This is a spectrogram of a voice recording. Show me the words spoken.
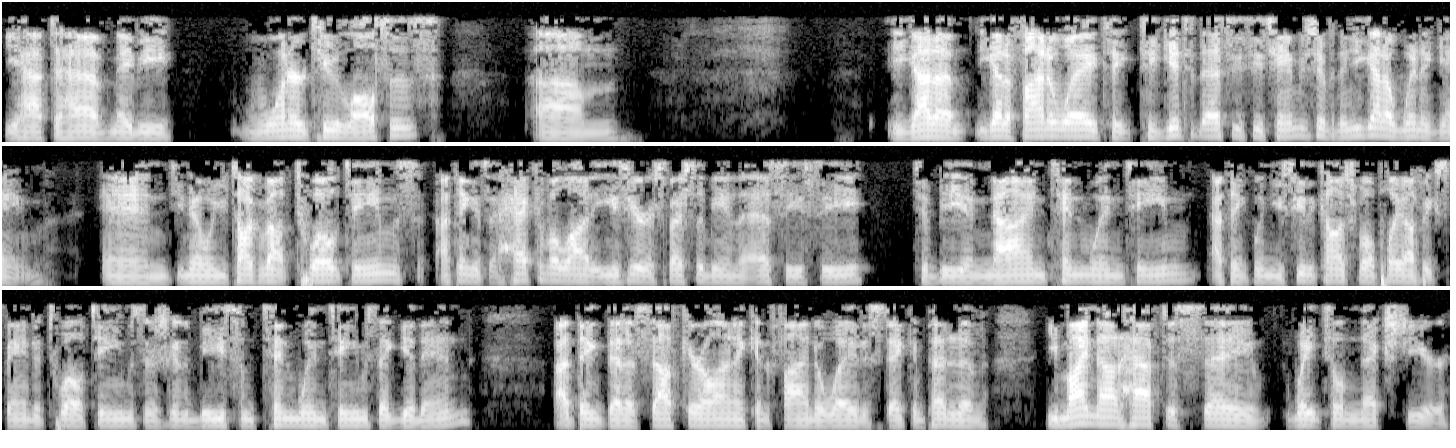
You have to have maybe one or two losses. Um, you gotta you gotta find a way to to get to the SEC championship, and then you gotta win a game. And you know, when you talk about 12 teams, I think it's a heck of a lot easier, especially being the SEC, to be a nine, ten win team. I think when you see the college football playoff expand to 12 teams, there's going to be some 10 win teams that get in. I think that if South Carolina can find a way to stay competitive, you might not have to say wait till next year.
